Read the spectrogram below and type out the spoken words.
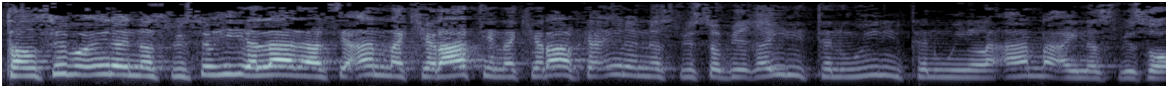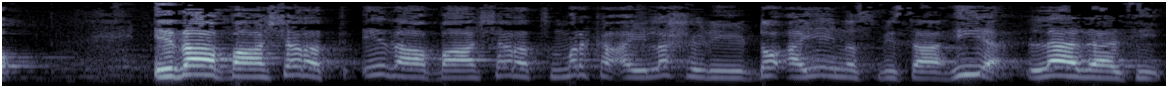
tansibu inay nasbiso hiya laadaasi annakiraati nakiraadka inay nasbiso bigayri tanwiinin tanwiin la'aanna ay nasbiso. Idaa baasharat idaa baasharat marka ay la xidhiidho ayay nasbisaa. Hiya laadaasi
